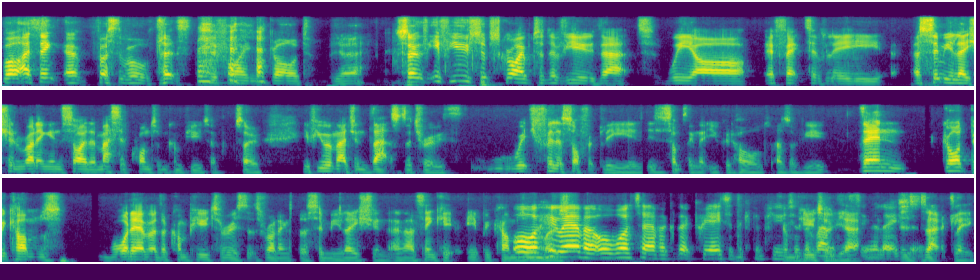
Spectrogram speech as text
well, I think uh, first of all, let's define God. Yeah. So if you subscribe to the view that we are effectively a simulation running inside a massive quantum computer, so if you imagine that's the truth, which philosophically is, is something that you could hold as a view, then God becomes whatever the computer is that's running the simulation, and I think it, it becomes Or whoever or whatever that created the computer, Computer, that runs yeah, the simulation. Exactly.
